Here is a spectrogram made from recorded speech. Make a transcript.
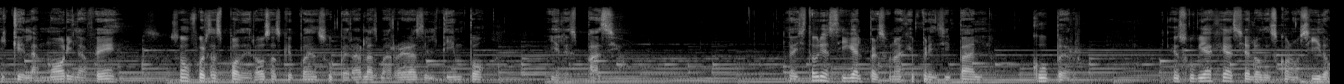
y que el amor y la fe son fuerzas poderosas que pueden superar las barreras del tiempo y el espacio. La historia sigue al personaje principal, Cooper, en su viaje hacia lo desconocido,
